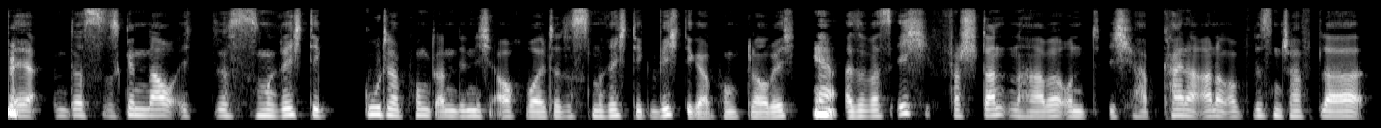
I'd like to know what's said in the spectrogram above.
Ja, ja das ist genau, ich, das ist ein richtig guter Punkt, an den ich auch wollte. Das ist ein richtig wichtiger Punkt, glaube ich. Ja. Also was ich verstanden habe, und ich habe keine Ahnung, ob Wissenschaftler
